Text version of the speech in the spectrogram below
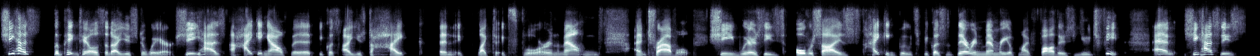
she has the pigtails that I used to wear. She has a hiking outfit because I used to hike and like to explore in the mountains and travel. She wears these oversized hiking boots because they're in memory of my father's huge feet. And she has these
